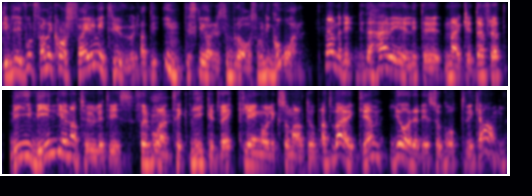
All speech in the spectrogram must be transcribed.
det blir fortfarande crossfire i mitt huvud att vi inte ska göra det så bra som det går. Nej, men det, det här är lite märkligt därför att vi vill ju naturligtvis för vår teknikutveckling och liksom alltihop att verkligen göra det så gott vi kan.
